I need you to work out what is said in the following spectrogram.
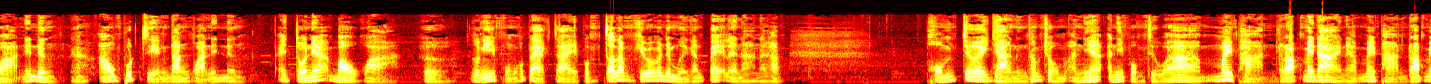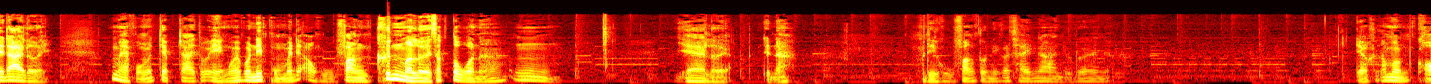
กว่านิดนึงนะเอาพุทเสียงดังกว่านิดนึงไอตัวเนี้ยเบากว่า เออ ตรงนี้ผมก็แปลกใจ ผมตอนแรกผมคิดว่ามันจะเหมือนกันเป๊ะเลยนะนะครับ ผมเจออีกอย่างหนึ่งท่านชม อันเนี้ยอันนี้ผมถือว่าไม่ผ่านรับไม่ได้นะครับไม่ผ่านรับไม่ได้เลยแหมผมเจ็บใจตัวเองไว้วันนี้ผมไม่ได้เอาหูฟังขึ้นมาเลยสักตัวนะอืมแย่เลยอะเดี๋ยวนะพอดีหูฟังตัวนี้ก็ใช้งานอยู่ด้วยนะเนี่ย เดี๋ยวท่านผมขอ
